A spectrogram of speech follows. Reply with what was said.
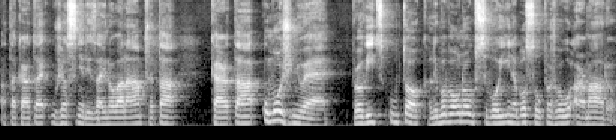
a ta karta je úžasně designovaná, protože ta karta umožňuje pro víc útok libovolnou svojí nebo soupeřovou armádou.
